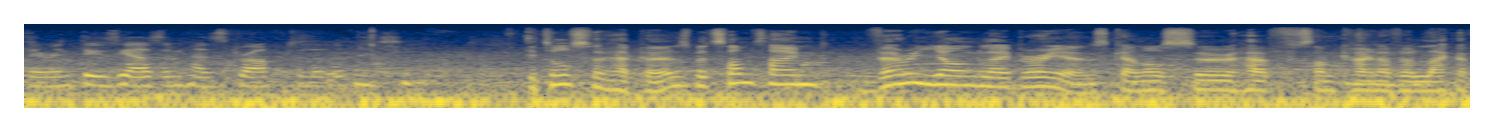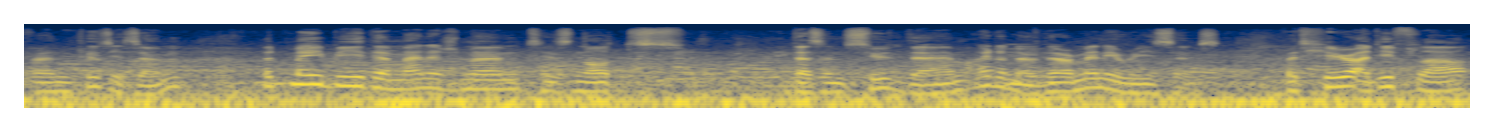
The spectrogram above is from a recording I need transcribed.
their enthusiasm has dropped a little bit. It also happens, but sometimes very young librarians can also have some kind of a lack of enthusiasm, but maybe their management is not doesn't suit them. I don't know. There are many reasons. But here at IFLA,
